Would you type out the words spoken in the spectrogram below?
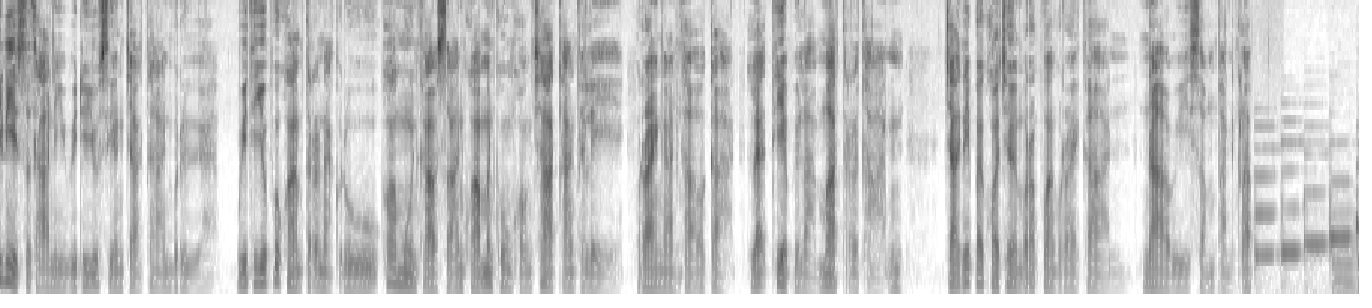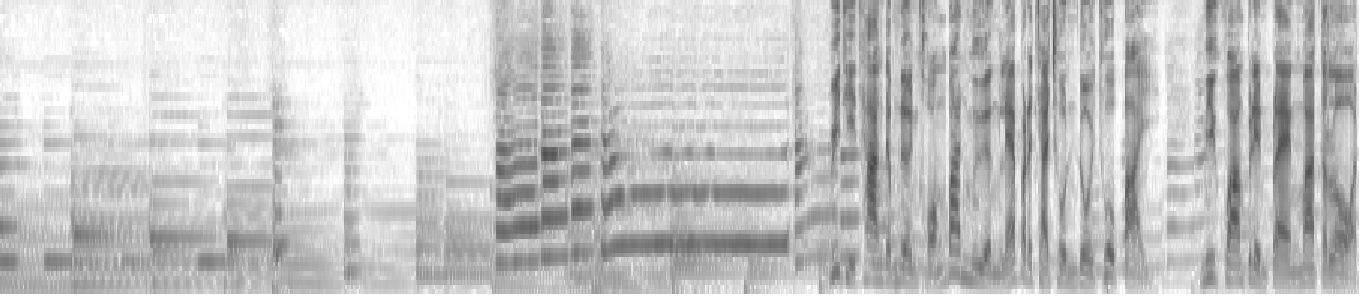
ที่นี่สถานีวิทยุเสียงจากฐานเรือ วิทยุเพื่อความตระหนักรู้ข้อมูลข่าวสารความมั่นคงของชาติทางทะเล รายงานข่าวอากาศ และเทียบเวลามาตรฐาน จากนี้ไปขอเชิญรับฟังรายการ นาวีสัมพันธ์ครับวิถีทางดำเนินของบ้านเมืองและประชาชนโดยทั่วไป มีความเปลี่ยนแปลงมาตลอด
